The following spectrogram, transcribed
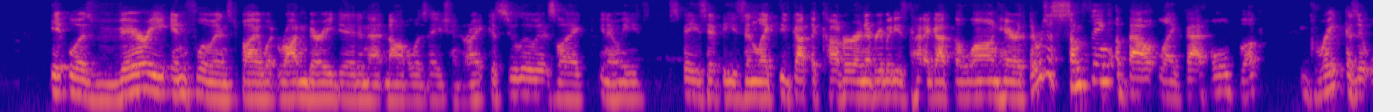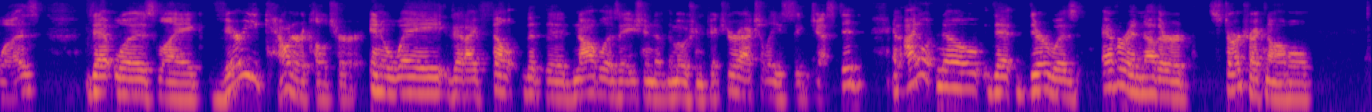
it was very influenced by what Roddenberry did in that novelization, right? Because Sulu is like, you know, he's space hippies and like you've got the cover and everybody's kind of got the long hair. There was just something about like that whole book, great as it was, that was like very counterculture in a way that I felt that the novelization of the motion picture actually suggested. And I don't know that there was ever another Star Trek novel,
